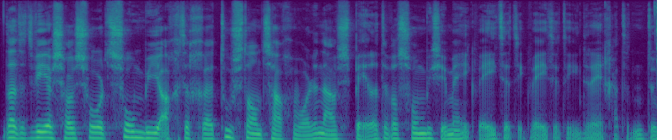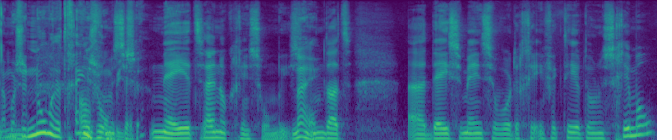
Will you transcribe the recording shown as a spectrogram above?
dat het weer zo'n soort zombie-achtige toestand zou worden. Nou, spelen er wel zombies in mee. Ik weet het, ik weet het. Iedereen gaat het natuurlijk ja, Maar ze noemen het geen zombies, Nee, het zijn ook geen zombies. Nee. Omdat deze mensen worden geïnfecteerd door een schimmel.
